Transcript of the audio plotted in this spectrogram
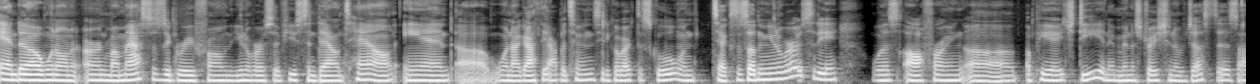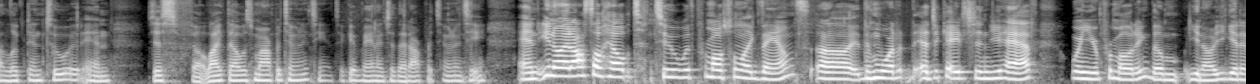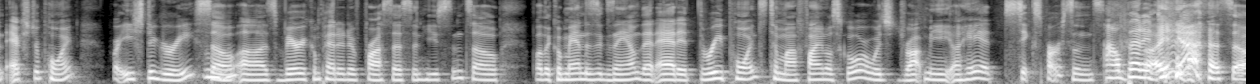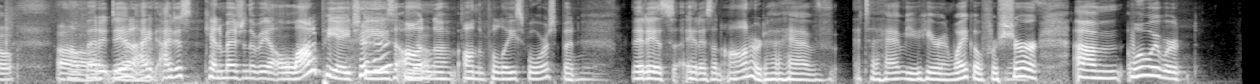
and uh, went on and earned my master's degree from the University of Houston downtown. And uh, when I got the opportunity to go back to school, when Texas Southern University was offering uh, a PhD in administration of justice, I looked into it and just felt like that was my opportunity and took advantage of that opportunity. And you know, it also helped too with promotional exams. Uh, the more education you have when you're promoting, the you know you get an extra point for each degree. So mm-hmm. uh, it's a very competitive process in Houston. So for the commander's exam, that added three points to my final score, which dropped me ahead six persons. I'll bet it uh, did. yeah. So uh, I'll bet it did. Yeah. I, I just can't imagine there'd be a lot of PhDs on no. on the police force, but. Mm-hmm. It is it is an honor to have to have you here in Waco for yes. sure. Um, when we were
